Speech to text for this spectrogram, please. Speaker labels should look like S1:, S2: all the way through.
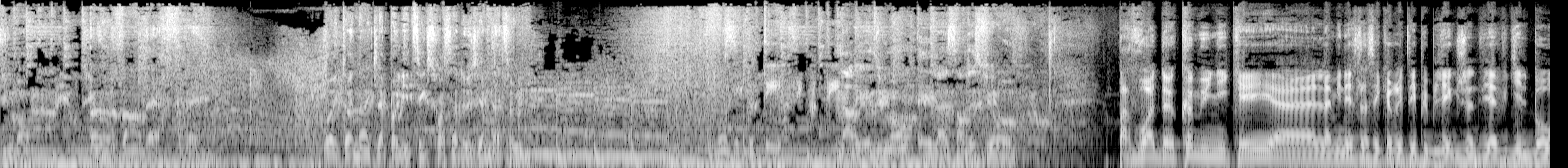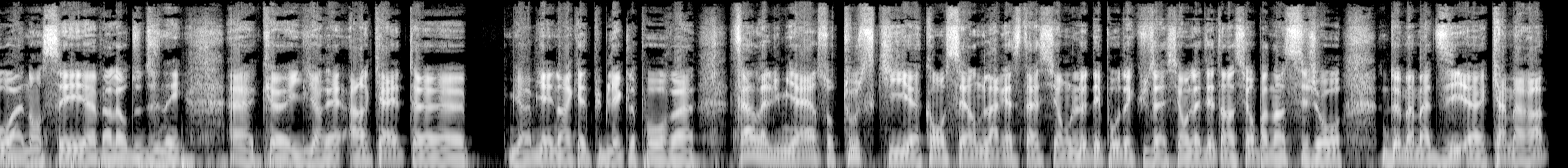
S1: Dumont, un vent d'air frais. Pas étonnant que la politique soit sa deuxième nature.
S2: Vous écoutez
S1: Mario Dumont et Vincent Dessureau.
S3: Par voie de communiqué, euh, la ministre de la Sécurité publique, Geneviève Guilbeault, a annoncé euh, vers l'heure du dîner euh, qu'il y aurait enquête euh, il y aurait bien une enquête publique là, pour euh, faire la lumière sur tout ce qui euh, concerne l'arrestation, le dépôt d'accusation, la détention pendant six jours de Mamadi euh, Camara.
